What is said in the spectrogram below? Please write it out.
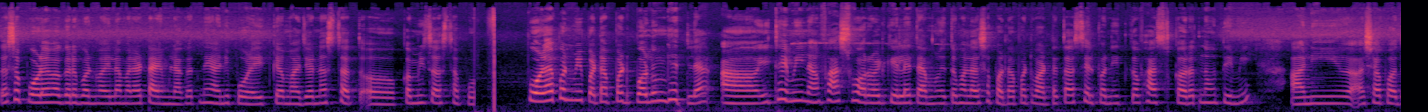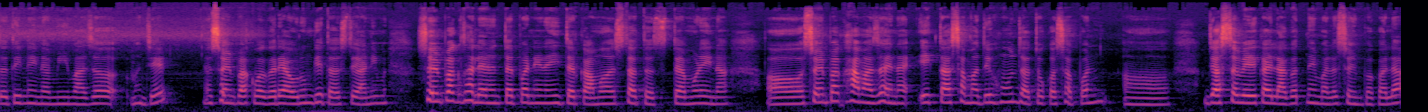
तसं पोळ्या वगैरे बनवायला मला टाईम लागत नाही आणि पोळ्या इतक्या माझ्या नसतात कमीच असतात पो पोळ्या पण मी पटापट बनवून घेतल्या. इथे मी ना फास्ट फॉरवर्ड केलं आहे त्यामुळे तर मला असं पटापट वाटत असेल पण इतकं फास्ट करत नव्हते मी. आणि अशा पद्धतीने ना मी माझं म्हणजे स्वयंपाक वगैरे आवरून घेत असते. आणि स्वयंपाक झाल्यानंतर पण आहे ना इतर कामं असतातच. त्यामुळे ना स्वयंपाक हा माझा आहे ना एक तासामध्ये होऊन जातो कसा पण. जास्त वेळ काही लागत नाही मला स्वयंपाकाला.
